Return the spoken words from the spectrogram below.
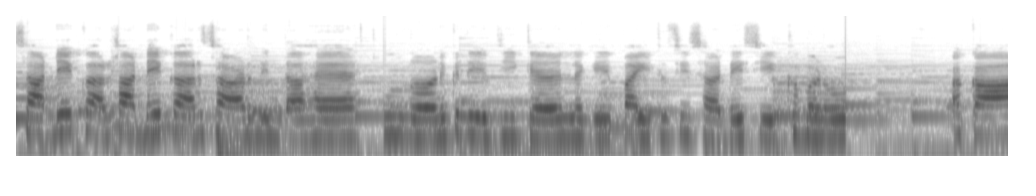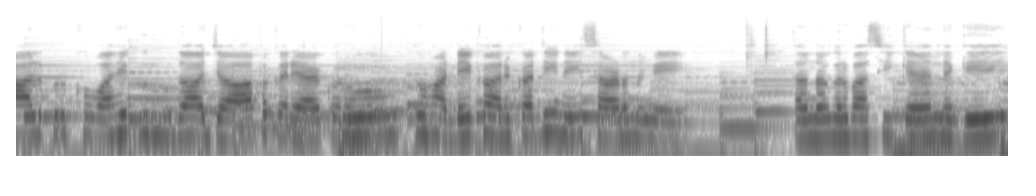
ਸਾਡੇ ਘਰ ਸਾਡੇ ਘਰ ਸਾੜ ਦਿੰਦਾ ਹੈ। ਗੁਰੂ ਨਾਨਕ ਦੇਵ ਜੀ ਕਹਿਣ ਲੱਗੇ, ਭਾਈ, ਤੁਸੀਂ ਸਾਡੇ ਸਿੱਖ ਬਣੋ। ਅਕਾਲ ਪੁਰਖ ਵਾਹਿਗੁਰੂ ਦਾ ਜਾਪ ਕਰਿਆ ਕਰੋ, ਤੁਹਾਡੇ ਘਰ ਕਦੀ ਨਹੀਂ ਸਾੜਨਗੇ। ਤਾਂ ਨਗਰ ਵਾਸੀ ਕਹਿਣ ਲੱਗੇ,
